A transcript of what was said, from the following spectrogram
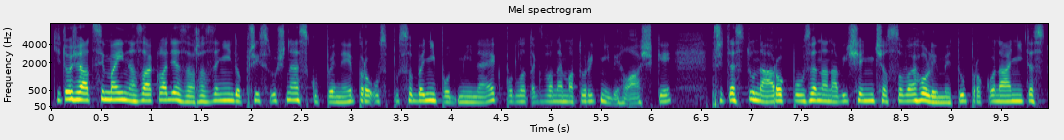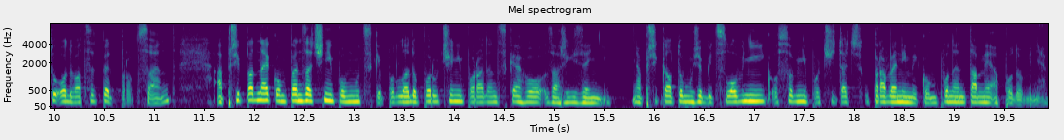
Tito žáci mají na základě zařazení do příslušné skupiny pro uspůsobení podmínek podle tzv. maturitní vyhlášky při testu nárok pouze na navýšení časového limitu pro konání testu o 25% a případné kompenzační pomůcky podle doporučení poradenského zařízení. Například to může být slovník, osobní počítač s upravenými komponentami a podobně.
